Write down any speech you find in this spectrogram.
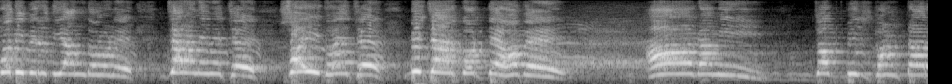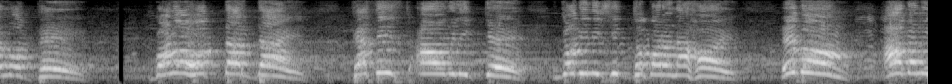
মোদি বিরোধী আন্দোলনে যারা নেমেছে, শহীদ হয়েছে, বিচার করতে হবে। আগামী চব্বিশ ঘণ্টার মধ্যে গণহত্যার দায় ফ্যাসিস্ট আওয়ামী লীগকে যদি নিষিদ্ধ করা না হয়, এবং আগামী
